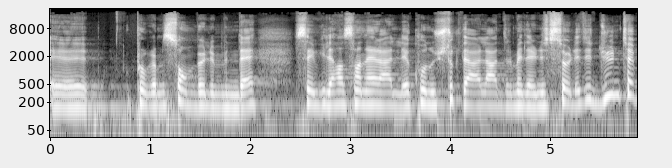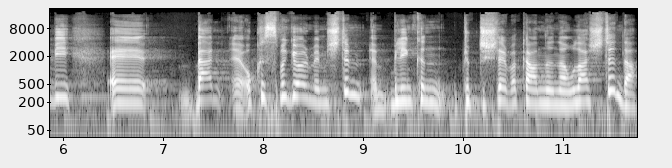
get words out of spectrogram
e, programın son bölümünde sevgili Hasan Erel'le konuştuk değerlendirmelerini söyledi. Dün tabii e, ben e, o kısmı görmemiştim. Blinken Türk Dışişleri Bakanlığı'na ulaştığında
